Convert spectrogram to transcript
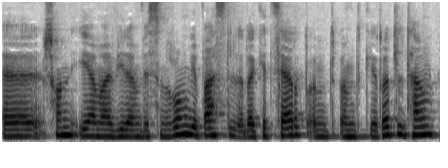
äh, schon eher mal wieder ein bisschen rumgebastelt oder gezerrt und, und gerüttelt haben.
